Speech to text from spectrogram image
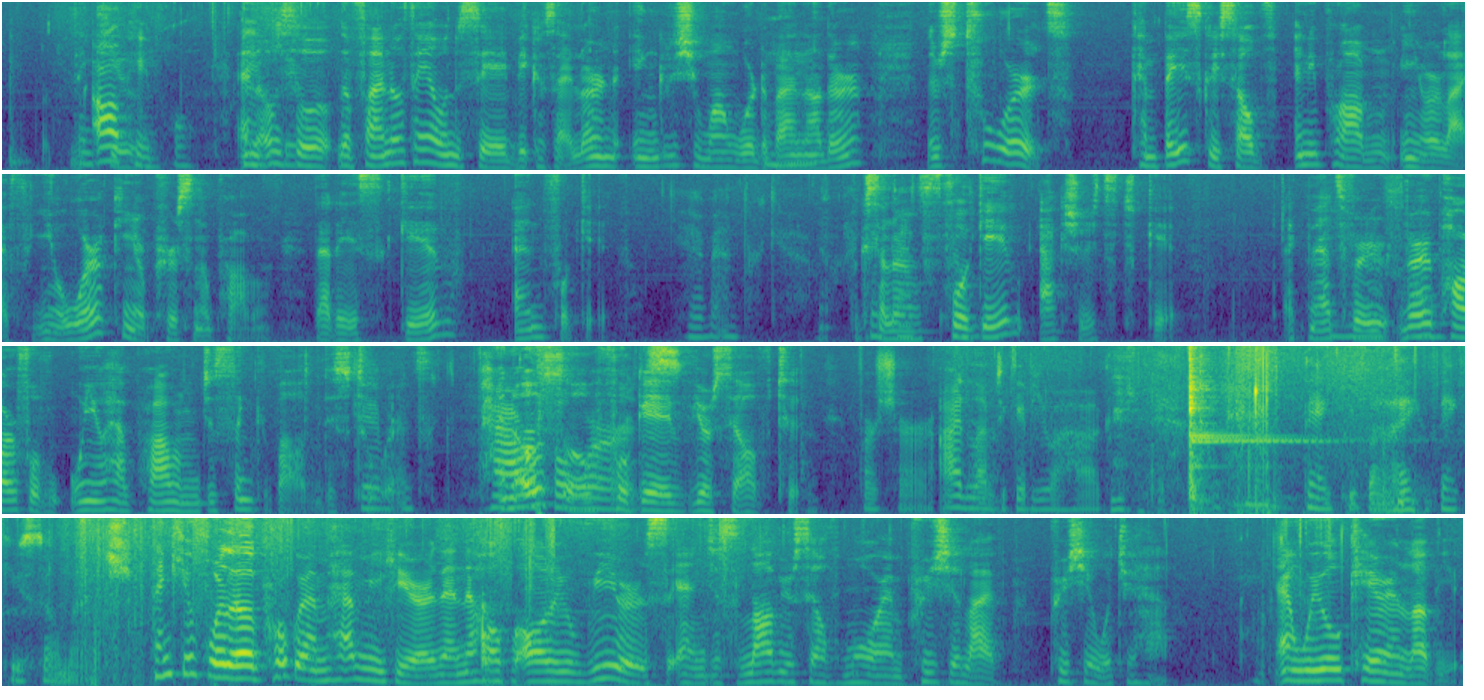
Thank all you. people. And Thank you. also, the final thing I want to say, because I learned English one word by Mm-hmm. another, there's two words can basically solve any problem in your life, in your work, in your personal problem. That is give and forgive. give and forgive. I Because I, think learned that's- forgive actually is to give. Like that's very very powerful. When you have a problem, just think about these two Give words. and also words. forgive yourself too. For sure. I'd love to give you a hug. Thank you, Bye. Thank you so much. Thank you for the program having me here. Then I hope all your viewers and just love yourself more and appreciate life, appreciate what you have. And we all care and love you.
